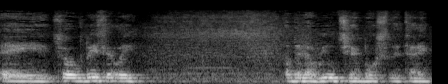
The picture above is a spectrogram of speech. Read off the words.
Uh, so basically, I'm in a wheelchair most of the time.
